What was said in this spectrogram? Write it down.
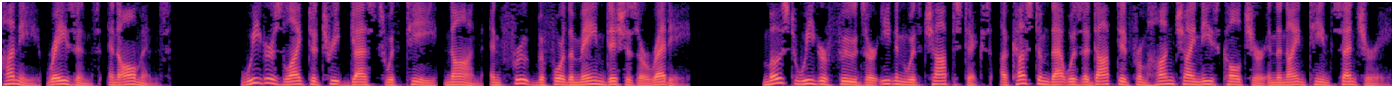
honey, raisins, and almonds. Uyghurs like to treat guests with tea, naan, and fruit before the main dishes are ready. Most Uyghur foods are eaten with chopsticks, a custom that was adopted from Han Chinese culture in the 19th century.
